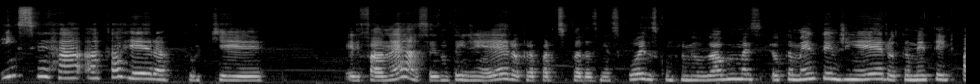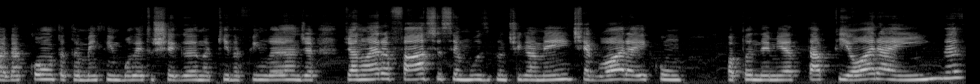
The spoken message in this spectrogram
encerrar a carreira, porque ele fala, né? Ah, vocês não têm dinheiro para participar das minhas coisas, comprar meus álbuns, mas eu também tenho dinheiro, eu também tenho que pagar conta, também tenho boleto chegando aqui na Finlândia. Já não era fácil ser músico antigamente, agora aí com a pandemia tá pior ainda.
